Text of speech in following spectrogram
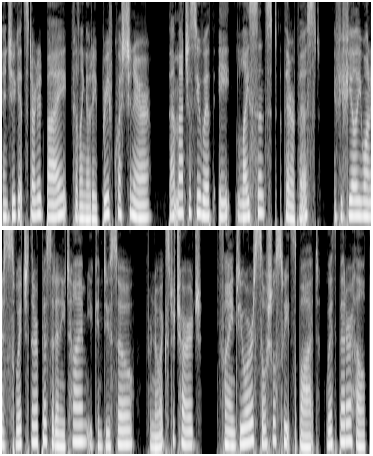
and you get started by filling out a brief questionnaire that matches you with a licensed therapist if you feel you want to switch therapists at any time, you can do so for no extra charge. Find your social sweet spot with BetterHelp.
